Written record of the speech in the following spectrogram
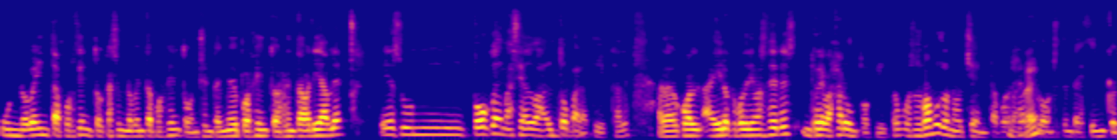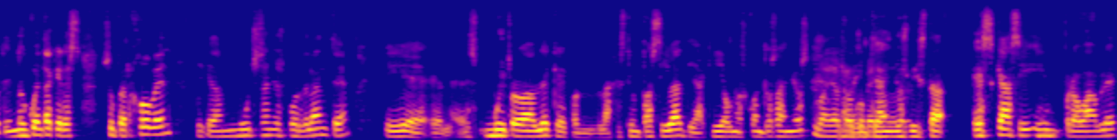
un 90%, casi un 90%, un 89% de renta variable es un poco demasiado alto Vale. para ti, ¿vale? A lo cual ahí lo que podríamos hacer es rebajar un poquito. Pues nos vamos a un 80, por Vale. ejemplo, a un 75, teniendo en cuenta que eres súper joven, te quedan muchos años por delante y eh, es muy probable que con la gestión pasiva de aquí a unos cuantos años, a 20 recuperando. años vista, es casi improbable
